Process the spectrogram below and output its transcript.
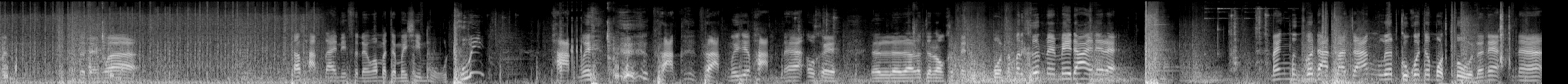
มันแสดงว่า ถ้าผักได้นี่แสดงว่ามันจะไม่ใช่หมูทุย ผักเว้ยผักผักไม่ใช่ผักนะฮะโอเคเดี๋ยวเราจะลองขึ้นไปดูบนแล้วมันขึ้นไปไม่ได้นี่แหละแม่งมึงก็ดันมาจังเลือดกูก็จะหมดตูดแล้วเนี่ยนะฮะ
